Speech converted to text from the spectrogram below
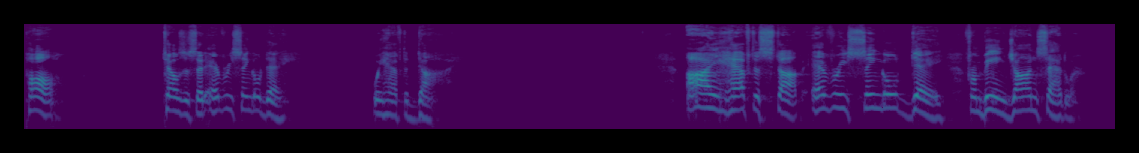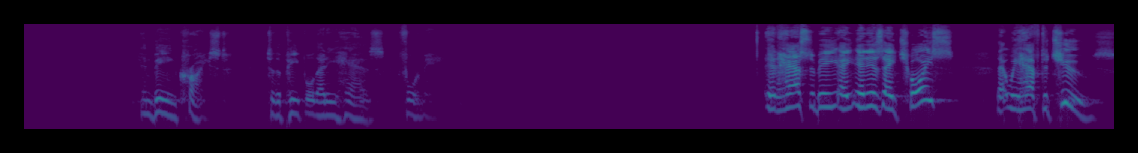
Paul tells us that every single day we have to die. I have to stop every single day from being John Sadler and being Christ to the people that He has for me. It has to be a, it is a choice that we have to choose.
